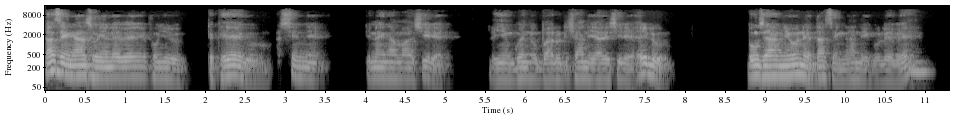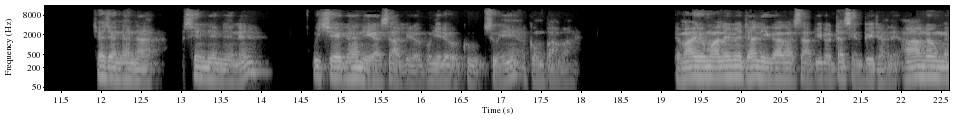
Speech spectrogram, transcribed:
တသင်္ကန်းဆိုရင်လည်းပဲဘုန်းကြီးတို့တကယ်ကိုအစင်းနဲ့ဒီနိုင်ငံမှာရှိတဲ့ လျင်ကွင်းတို့ဘာလို့တခြားနေရာတွေရှိတယ်အဲ့လိုပုံစံမျိုးနဲ့တသင်္ကန်းတွေကိုလည်းပဲကြာကြာနာနာအစင်းမြင့်မြင့်နဲ့ဝိချေခန်းတွေကစပြီးတော့ဘုန်းကြီးတို့အခုဆိုရင်အကုန်ပါပါတယ်ဓမ္မယုံမှာလည်းပဲဓာလီကားကစပြီးတော့တက်ဆင်ပေးထားတယ်အားလုံးပဲ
